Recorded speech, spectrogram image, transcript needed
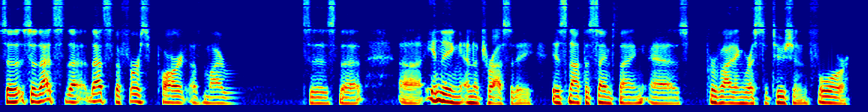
so, so that's the that's the first part of my is that uh, ending an atrocity is not the same thing as providing restitution for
